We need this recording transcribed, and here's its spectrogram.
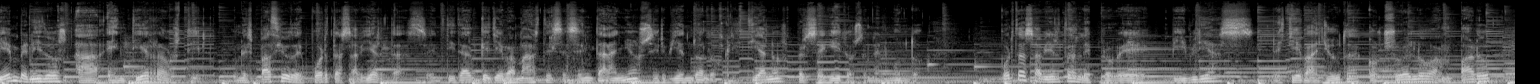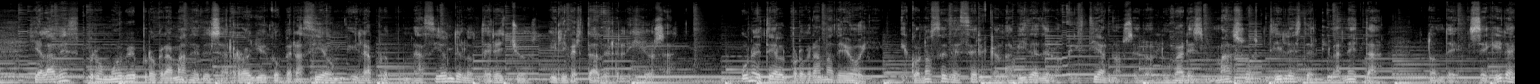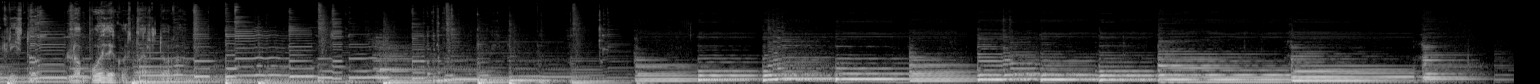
Bienvenidos a En Tierra Hostil, un espacio de puertas abiertas, entidad que lleva más de 60 años sirviendo a los cristianos perseguidos en el mundo. Puertas Abiertas les provee Biblias, les lleva ayuda, consuelo, amparo y a la vez promueve programas de desarrollo y cooperación y la propugnación de los derechos y libertades religiosas. Únete al programa de hoy y conoce de cerca la vida de los cristianos en los lugares más hostiles del planeta donde seguir a Cristo lo puede costar todo.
